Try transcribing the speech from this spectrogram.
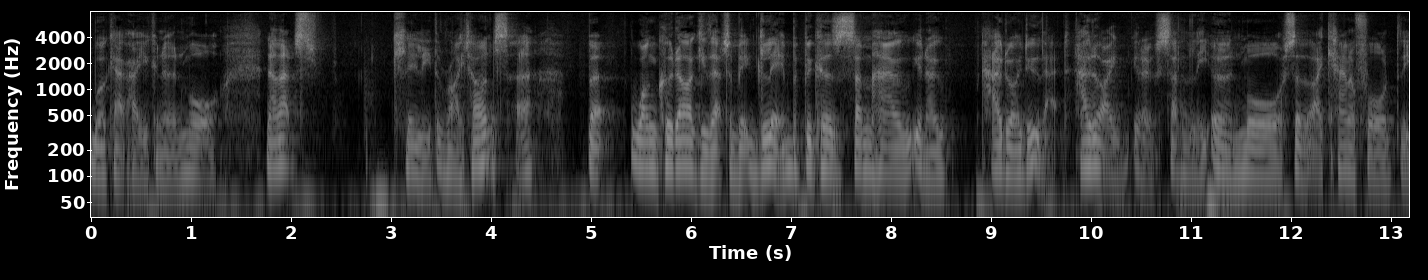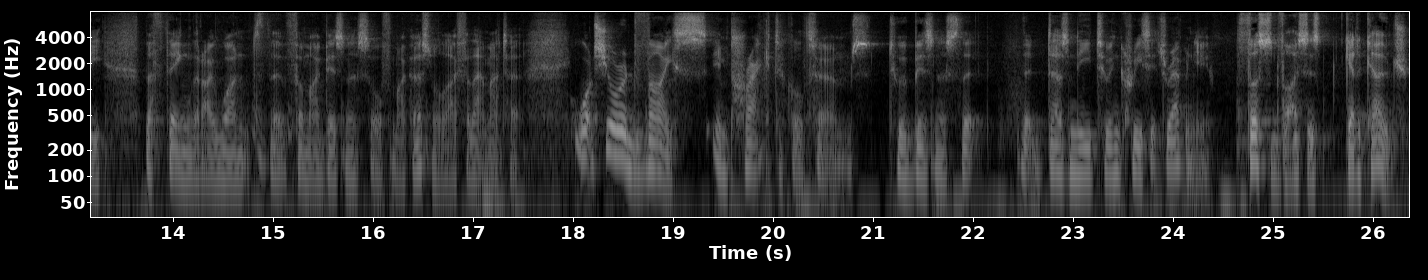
work out how you can earn more. Now, that's clearly the right answer, but one could argue that's a bit glib because somehow, you know, how do I do that? How do I, you know, suddenly earn more so that I can afford the the thing that I want the, for my business or for my personal life, for that matter? What's your advice in practical terms to a business that that does need to increase its revenue? First advice is get a coach.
